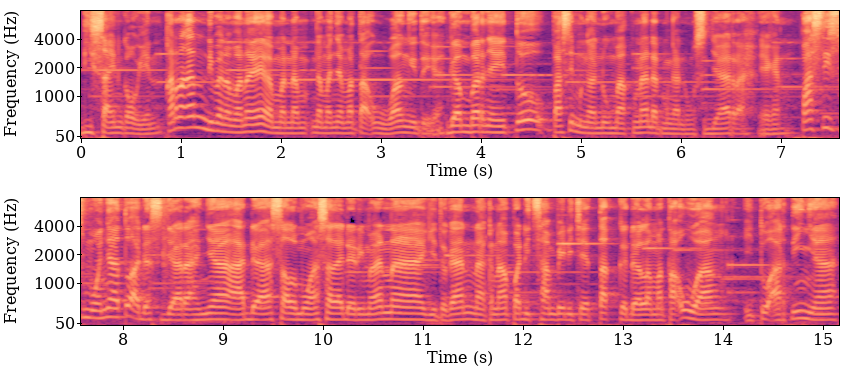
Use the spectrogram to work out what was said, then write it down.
desain koin. Karena kan di mana-mana ya namanya mata uang gitu ya. Gambarnya itu pasti mengandung makna dan mengandung sejarah ya kan? Pasti semuanya tuh ada sejarahnya ada asal muasalnya dari mana gitu kan. Nah kenapa di, sampai dicetak ke dalam mata uang? Itu artinya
